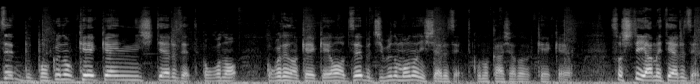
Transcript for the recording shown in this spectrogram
全部僕の経験にしてやるぜ。ってここのここでの経験を全部自分のものにしてやるぜ。ってこの会社の経験を。そして辞めてやるぜ。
